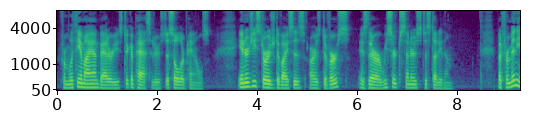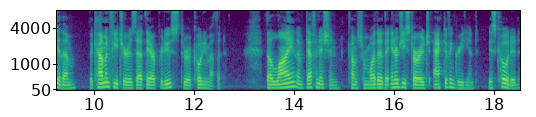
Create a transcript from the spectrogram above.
from lithium ion batteries to capacitors to solar panels. Energy storage devices are as diverse as there are research centers to study them. But for many of them, the common feature is that they are produced through a coating method. The line of definition comes from whether the energy storage active ingredient is coated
